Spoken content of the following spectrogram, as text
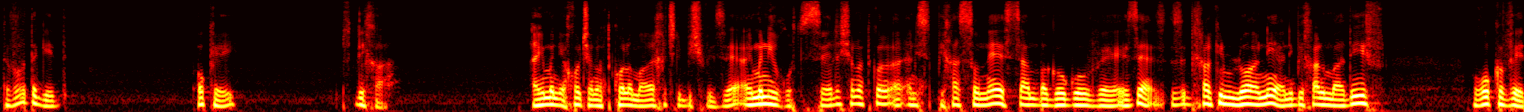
תבוא ותגיד, אוקיי, סליחה, האם אני יכול לשנות כל המערכת שלי בשביל זה? האם אני רוצה לשנות כל... אני בכלל שונא סמבה גוגו וזה, זה, בכלל כאילו לא אני, אני בכלל מעדיף רוק כבד.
